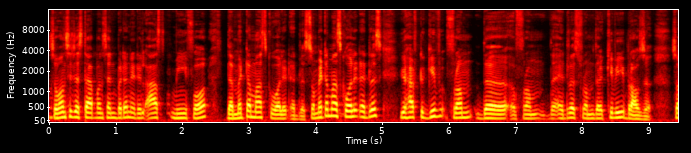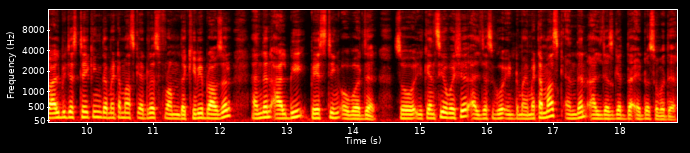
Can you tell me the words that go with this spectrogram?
So once you just tap on send button it will ask me for the metamask wallet address. So metamask wallet address you have to give from the from the address from the kiwi browser. So I'll be just taking the metamask address from the kiwi browser and then I'll be pasting over there. So you can see over here I'll just go into my metamask and then I'll just get the address over there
